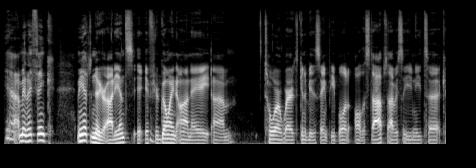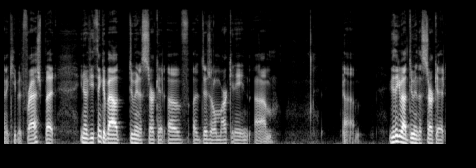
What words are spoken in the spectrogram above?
Yeah, I mean, I think I mean you have to know your audience. If you're going on a um, tour where it's going to be the same people at all the stops, obviously you need to kind of keep it fresh. But you know, if you think about doing a circuit of a digital marketing um, um, if you think about doing the circuit,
